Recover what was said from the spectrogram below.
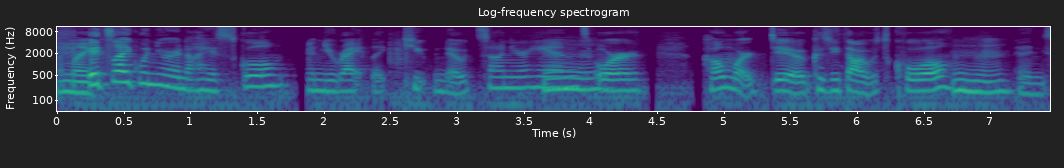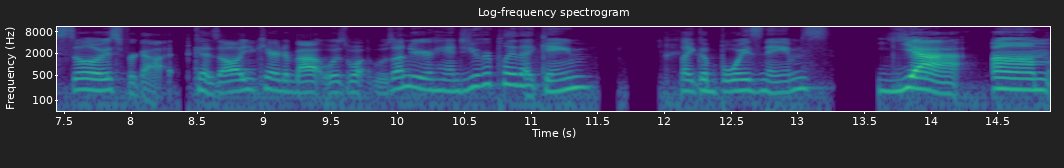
I'm like, It's like when you're in high school and you write like cute notes on your hands Mhm. or homework due because you thought it was cool Mhm. and you still always forgot because all you cared about was what was under your hand. Did you ever play that game? Like a boy's names? Yeah. Um,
